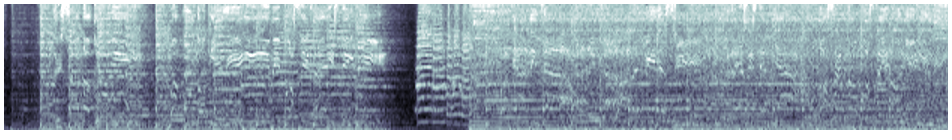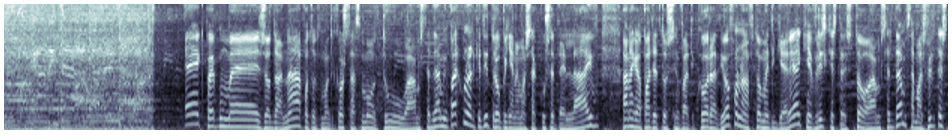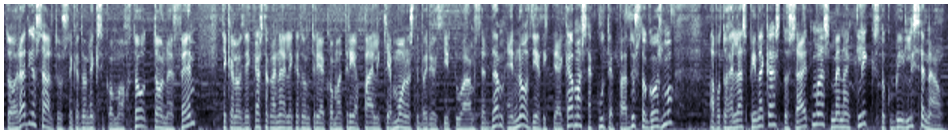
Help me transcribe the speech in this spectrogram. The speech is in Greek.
Εκπέμπουμε ζωντανά από το δημοτικό σταθμό του Άμστερνταμ. Υπάρχουν αρκετοί τρόποι για να μας ακούσετε live. Αν αγαπάτε το συμβατικό ραδιόφωνο, αυτό με την κεραία και βρίσκεστε στο Άμστερνταμ, θα μας βρείτε στο Radio Saltus 106,8 τον FM και καλωδιακά στο κανάλι 103,3 πάλι και μόνο στην περιοχή του Άμστερνταμ. Ενώ διαδικτυακά μας ακούτε παντού στον κόσμο από το Hellas Πίνακα στο site μας με ένα κλικ στο κουμπί Listen Now.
